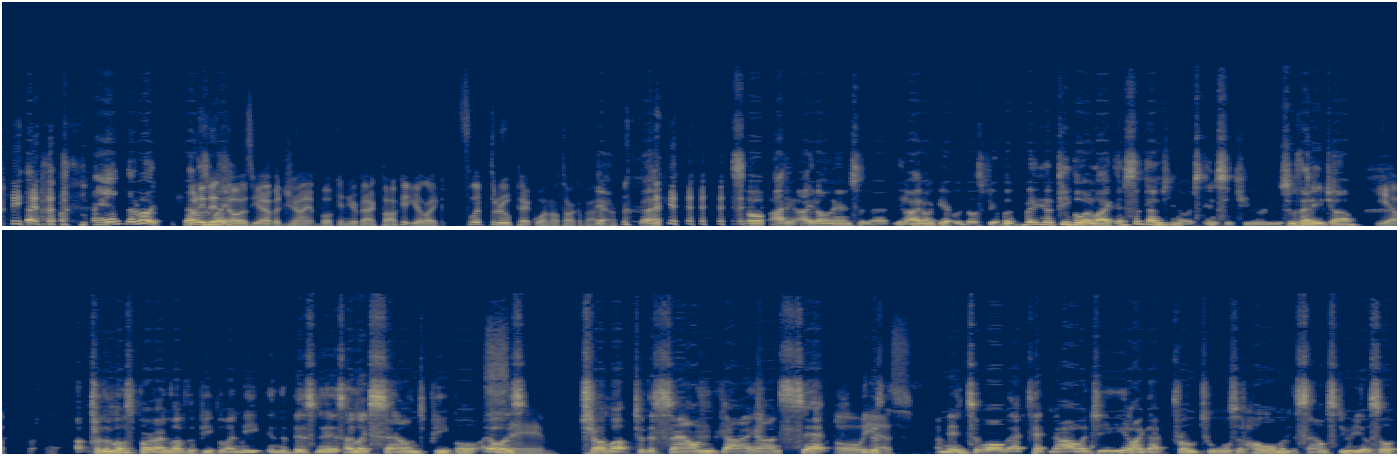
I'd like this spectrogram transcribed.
yeah. that really, that What he didn't my know is you have a giant book in your back pocket. You're like, flip through, pick one. I'll talk about yeah. it. So I, I don't answer that. You know, I don't get with those people. But, but you know, people are like, and sometimes you know, it's insecurities with any job. Yep. Uh, For the most part, I love the people I meet in the business. I like sound people. I always Same. chum up to the sound guy on set. Oh because- yes. I'm into all that technology. You know, I got Pro Tools at home and the sound studio, so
